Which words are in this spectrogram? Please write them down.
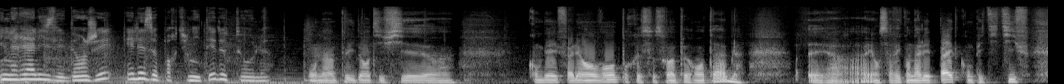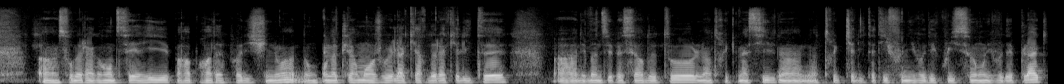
il réalise les dangers et les opportunités de tôle. On a un peu identifié euh, combien il fallait en vendre pour que ce soit un peu rentable. Et, euh, on savait qu'on n'allait pas être compétitif euh, sur de la grande série par rapport à des produits chinois. Donc on a clairement joué la carte de la qualité, euh, des bonnes épaisseurs de tôle, un truc massif, un, truc qualitatif au niveau des cuissons, au niveau des plaques,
